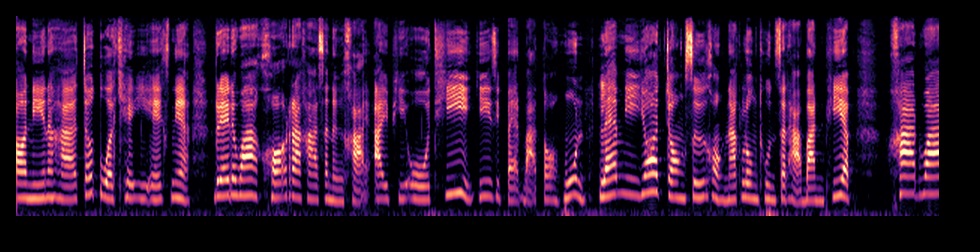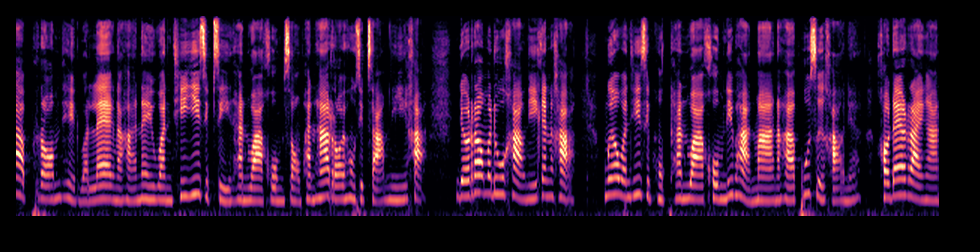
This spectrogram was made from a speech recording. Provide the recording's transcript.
ตอนนี้นะคะ เจ้าตัว KEX เนี่ยเรียกได้ว่าเคาะราคาเสนอขาย IPO ที่ 28 บาทต่อหุ้น และมียอดจองซื้อของนักลงทุนสถาบันเพียบคาดว่าพร้อมเทรดวันแรกนะคะ ในวันที่ 24 ธันวาคม 2563 นี้ค่ะ เดี๋ยวเรามาดูข่าวนี้กันค่ะ เมื่อวันที่ 16 ธันวาคมที่ผ่านมานะคะ ผู้สื่อข่าวเนี่ยเขาได้รายงาน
